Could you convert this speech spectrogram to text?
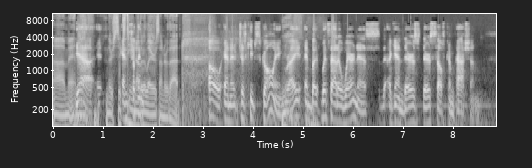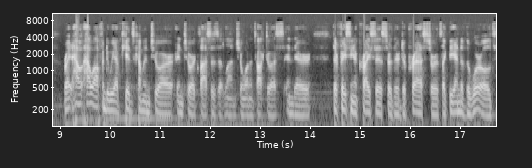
Um, and Yeah, uh, and- there's 16 something- other layers under that. Oh, and it just keeps going, right? And but with that awareness, again, there's there's self compassion, right? How how often do we have kids come into our into our classes at lunch and want to talk to us, and they're they're facing a crisis or they're depressed or it's like the end of the world,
